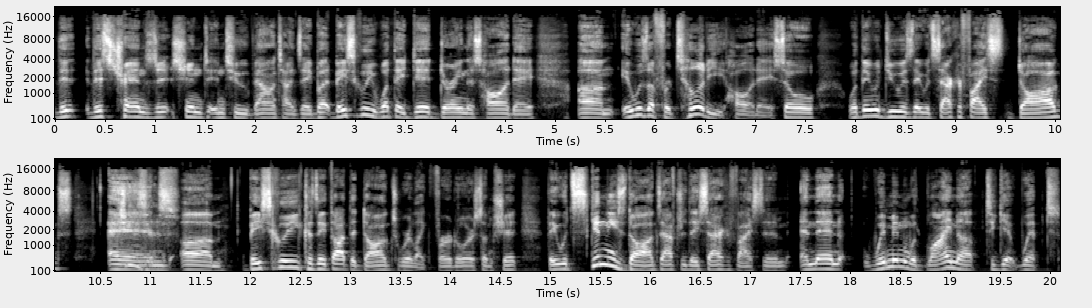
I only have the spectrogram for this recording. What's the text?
thi- this transitioned into Valentine's Day. But basically, what they did during this holiday, um, it was a fertility holiday. So what they would do is they would sacrifice dogs. And um, basically, because they thought the dogs were like fertile or some shit, they would skin these dogs after they sacrificed them, and then women would line up to get whipped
